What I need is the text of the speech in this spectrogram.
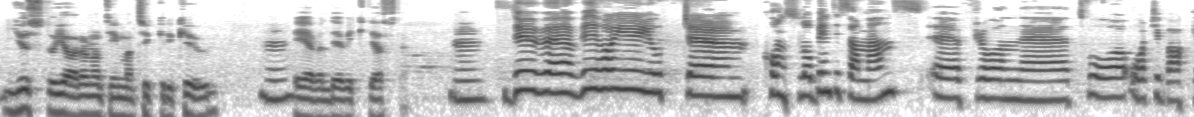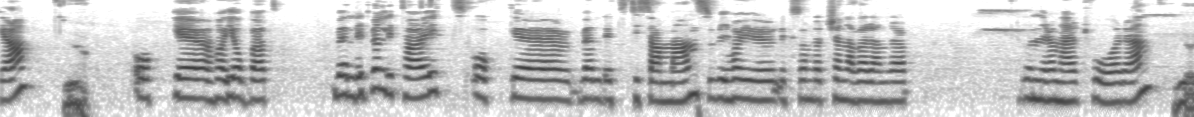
just att göra någonting man tycker är kul mm. är väl det viktigaste. Mm. Du, eh, vi har ju gjort eh, konstlobbyn tillsammans eh, från eh, två år tillbaka. Ja. Och eh, har jobbat väldigt, väldigt tajt och eh, väldigt tillsammans. Vi har ju liksom lärt känna varandra under de här två åren. Ja.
